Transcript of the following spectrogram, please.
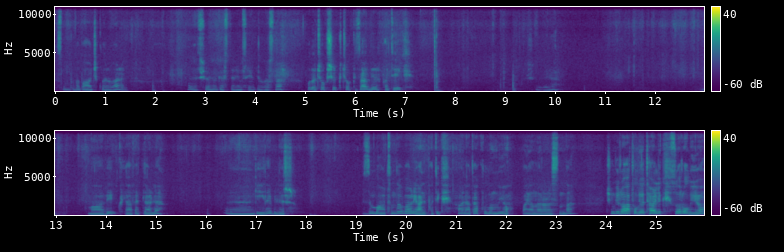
kısmı. Burada bağcıkları var. Evet şöyle göstereyim sevgili dostlar. Bu da çok şık, çok güzel bir patik. Şöyle. Mavi kıyafetlerle e, giyilebilir. Bizim Bartın'da var yani patik hala da kullanılıyor bayanlar arasında. Çünkü rahat oluyor. Terlik zor oluyor.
